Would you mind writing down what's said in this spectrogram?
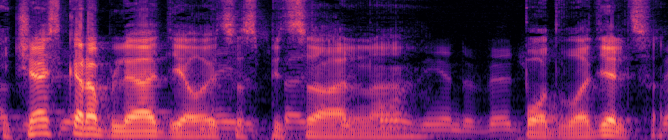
И часть корабля делается специально под владельца.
